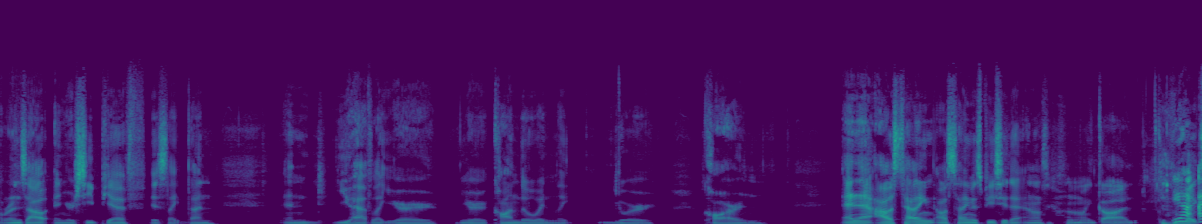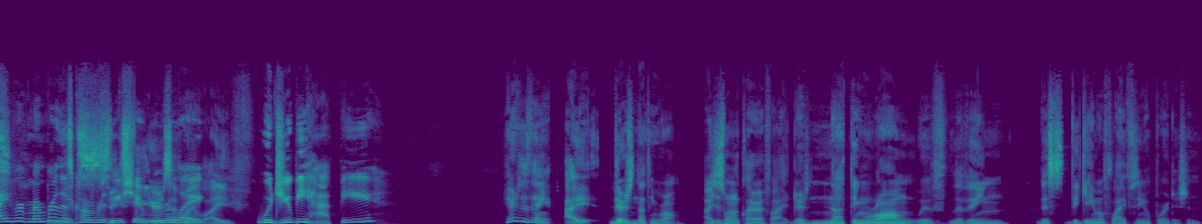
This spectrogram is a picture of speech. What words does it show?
runs out and your CPF is like done and you have like your your condo and like your car and and I was telling I was telling Miss PC that and I was like, oh my god. Yeah, next- I remember this next 60 conversation. We years were of my like, life. "Would you be happy?" Here's the thing. I there's nothing wrong. I just want to clarify. There's nothing wrong with living this the game of life Singapore edition.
